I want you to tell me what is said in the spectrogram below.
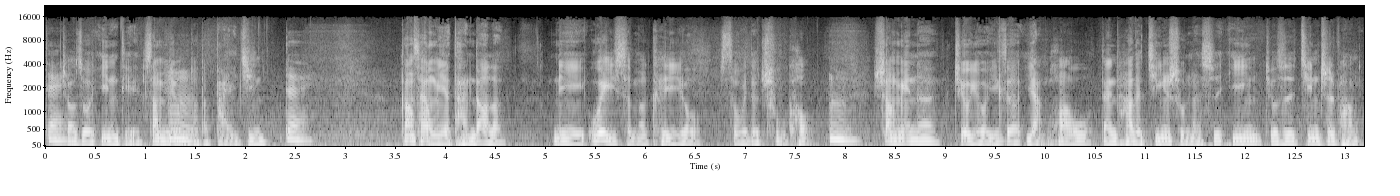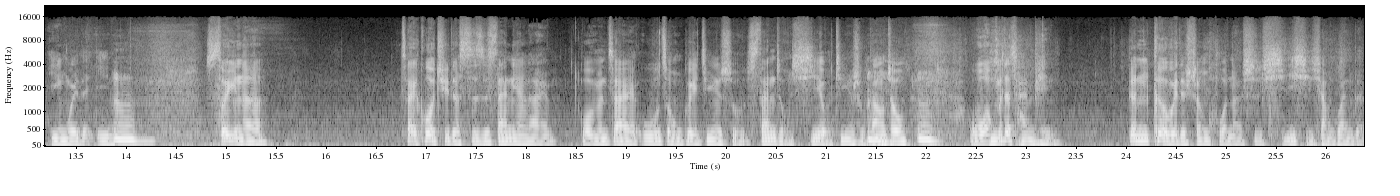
对，叫做硬碟，上面有很多的白金。对，刚才我们也谈到了。你为什么可以有所谓的触控？嗯，上面呢就有一个氧化物，但它的金属呢是阴，就是金字旁因为的因。嗯，所以呢，在过去的四十三年来，我们在五种贵金属、三种稀有金属当中，嗯，我们的产品跟各位的生活呢是息息相关的。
